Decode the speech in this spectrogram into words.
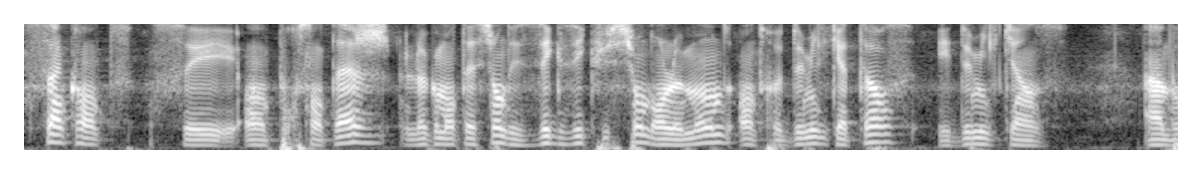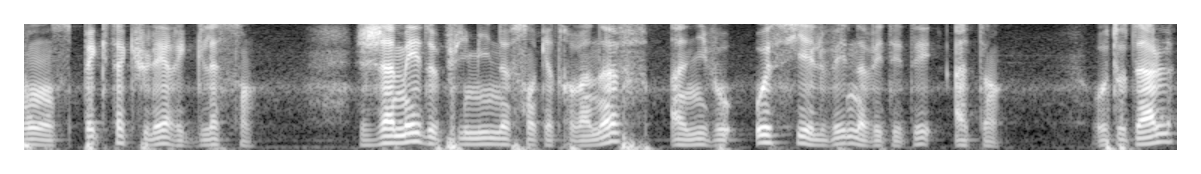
50, c'est en pourcentage l'augmentation des exécutions dans le monde entre 2014 et 2015 un bond spectaculaire et glaçant. Jamais depuis 1989, un niveau aussi élevé n'avait été atteint. Au total,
